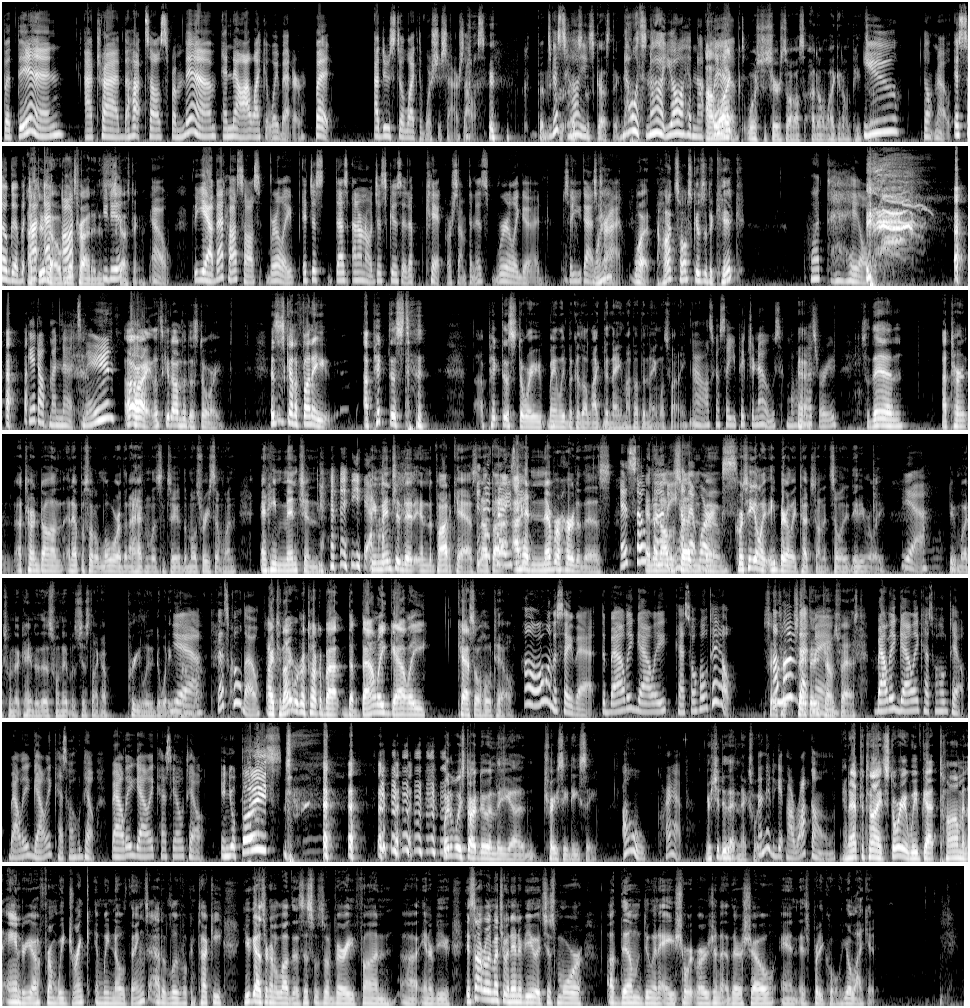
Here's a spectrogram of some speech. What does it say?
But then I tried the hot sauce from them, and now I like it way better. But I do still like the Worcestershire sauce. That's, gr- that's you. disgusting. no, it's not. Y'all have not I lived. like Worcestershire sauce. I don't like it on pizza. You don't know. It's so good, but I do know. I Os- tried it. It's you did? disgusting. Oh, but yeah, that hot sauce really it just does. I don't know. It just gives it a kick or something. It's really good. So you guys what? try it. What? Hot sauce gives it a kick? What the hell? Get off my nuts, man. All right, let's get on to the story. This is kind of funny. I picked this. I picked this story mainly because I liked the name. I thought the name was funny. Oh, I was gonna say you picked your nose. Well, that's rude. So then I turned I turned on an episode of Lore that I haven't listened to, the most recent one, and he mentioned yeah, he mentioned it in the podcast, and I that thought crazy? I had never heard of this. it's so And funny then all of a how sudden, that boom! works. Of course, he only he barely touched on it, so he didn't really Yeah, do much when it came to this one. It was just like a prelude to what he was talking yeah, about. that's cool though. All right, tonight we're going to talk about the Ballygally Castle Hotel. Oh, I want to say that the Ballygally Castle Hotel. Say I it, love say it that 30 name. times fast. Ballygally Castle Hotel. Ballygally Castle Hotel. Ballygally Castle Hotel. In your face. When did we start doing the uh, Tracy DC? oh crap! We should do that next week. I need to get my rock on. And after tonight's story, we've got Tom and Andrea from We Drink and We Know Things out of Louisville, Kentucky. You guys are going to love this. This was a very fun uh, interview. It's not really much of an interview, it's just more of them doing a short version of their show, and it's pretty cool. You'll like it.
